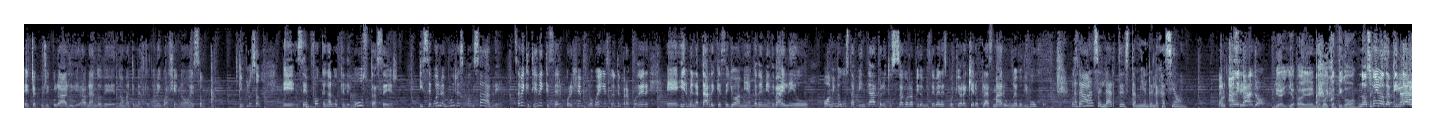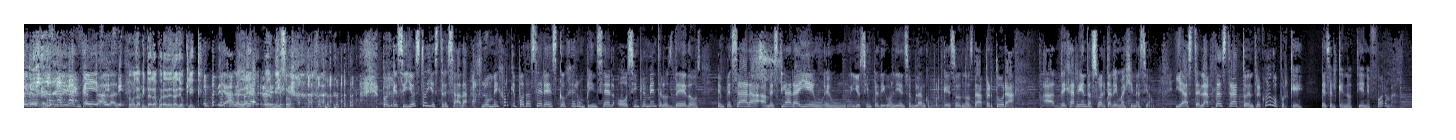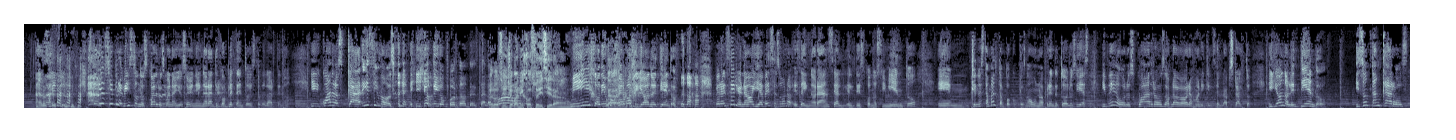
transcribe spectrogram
extracurricular, hablando de no matemáticas, no lenguaje, no eso, incluso eh, se enfoca en algo que le gusta hacer y se vuelve muy responsable. Sabe que tiene que ser, por ejemplo, buen estudiante para poder eh, irme en la tarde, qué sé yo, a mi academia de baile o, o, a mí me gusta pintar, pero entonces hago rápido mis deberes porque ahora quiero plasmar un nuevo dibujo. Además, el arte es también relajación. Alejandro. Yo, me voy contigo. Nos fuimos a pintar hoy día. Sí, encantadas. Fuimos a pintar afuera de Radio Click. Ya, permiso. Porque si yo estoy estresada, lo mejor que puedo hacer es coger un pincel o simplemente los dedos, empezar a, mezclar ahí en, en, yo siempre digo un lienzo en blanco porque eso nos da apertura a dejar rienda suelta a la imaginación. Y hasta el arte abstracto entre juego porque es el que no tiene forma. Claro que sí. yo siempre he visto unos cuadros, bueno, yo soy una ignorante completa en todo esto del arte, ¿no? Y cuadros carísimos. y yo digo, ¿por dónde está la Pero si Giovanni Josué hiciera... Mi hijo dibuja hermoso y yo no entiendo. Pero en serio, ¿no? Y a veces uno es la ignorancia, el, desconocimiento, em, que no está mal tampoco, pues, ¿no? Uno aprende todos los días. Y veo los cuadros, hablaba ahora Mónica, dice el abstracto, y yo no le entiendo. Y son tan caros.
